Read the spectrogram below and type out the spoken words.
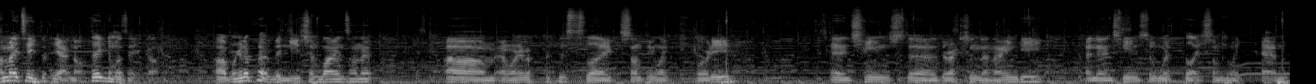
I might take the yeah no take the mosaic off. Uh, we're gonna put Venetian blinds on it, um, and we're gonna put this like something like 40, and change the direction to 90, and then change the width to like something like 10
